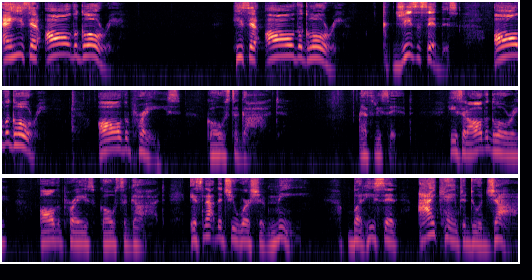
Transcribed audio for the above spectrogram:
And he said, all the glory. He said, all the glory. Jesus said this. All the glory, all the praise goes to God. That's what he said. He said, all the glory, all the praise goes to God. It's not that you worship me, but he said, I came to do a job.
